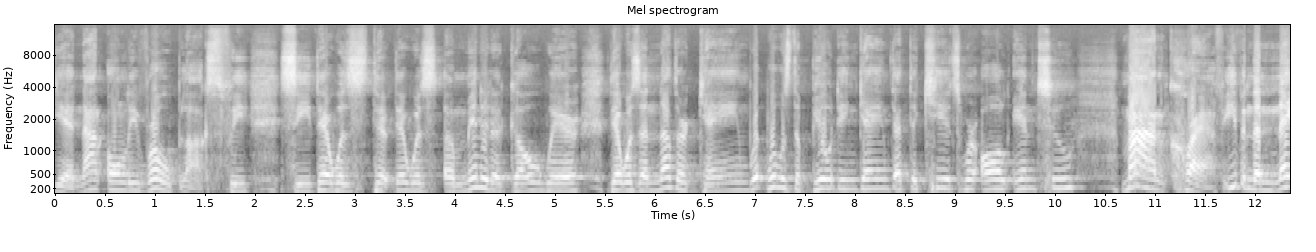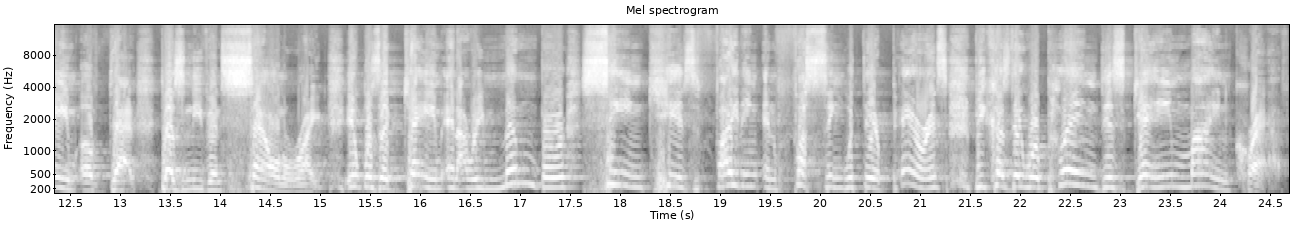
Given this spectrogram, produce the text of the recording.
Yeah, not only Roblox. We see there was there, there was a minute ago where there was another game. What, what was the building game that the kids were all into? Minecraft. Even the name of that doesn't even sound right. It was a game, and I remember seeing kids fighting and fussing with their parents because they were playing this game, Minecraft.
